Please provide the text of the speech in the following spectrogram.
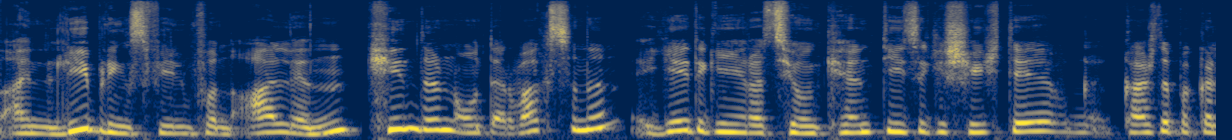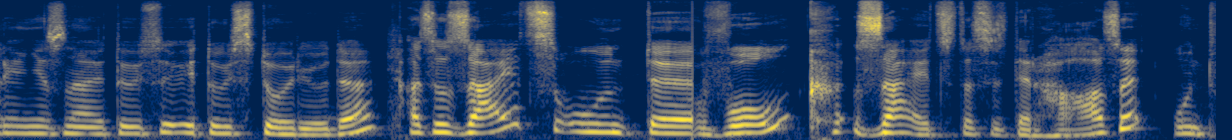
ein Lieblingsfilm von allen Kindern und Erwachsenen. Jede Generation kennt diese Geschichte, каждое поколение знает эту, эту историю, да? Also Zayz und äh, Volk, Zayz, das ist der Hase und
